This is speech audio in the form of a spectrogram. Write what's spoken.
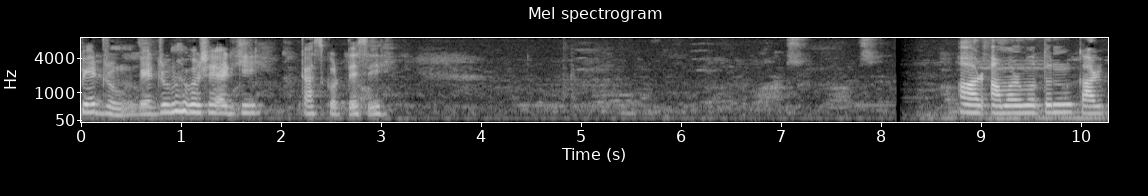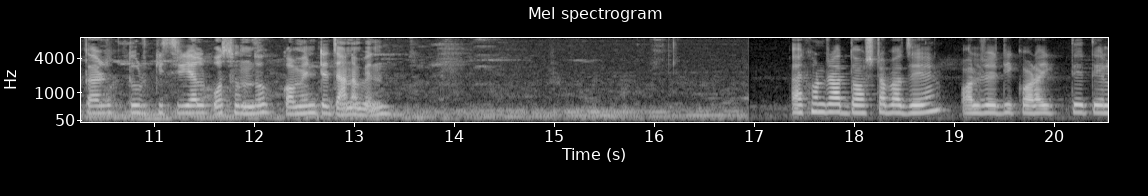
বেডরুম, বেডরুমে বসে আর কি কাজ করতেছি। আর আমার মতন কার কার তুর্কি সিরিয়াল পছন্দ কমেন্টে জানাবেন। এখন রাত দশটা বাজে অলরেডি কড়াইতে তেল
